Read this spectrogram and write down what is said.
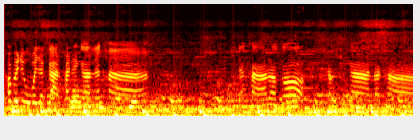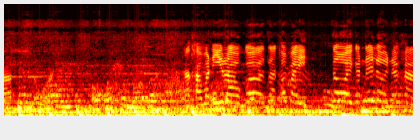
เข้าไปดูบรรยากาศภายในงานนะคะนี่นะคะแล้วก็กับทีมงานนะคะสวยนะคะ วันนี้เราก็จะเข้าไปจอยกันได้เลยนะคะ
